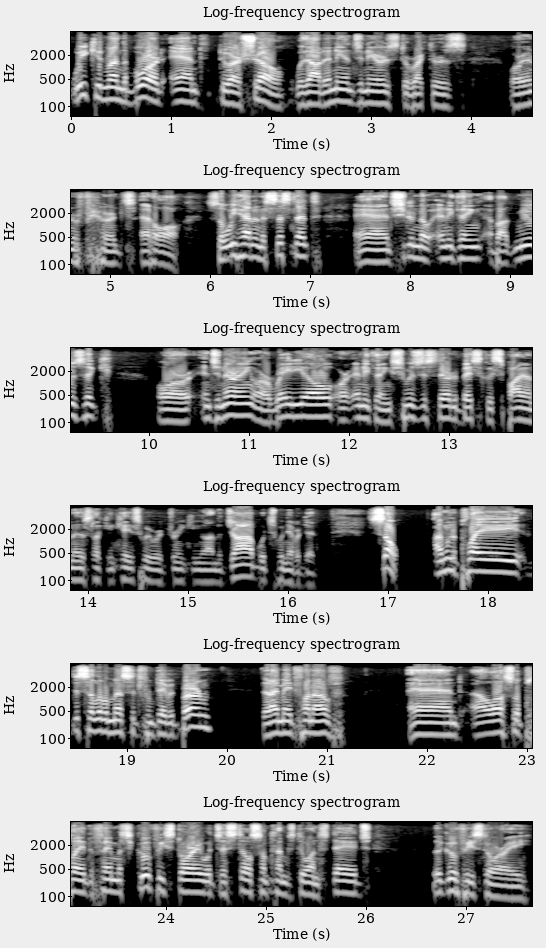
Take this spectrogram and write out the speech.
we can run the board and do our show without any engineers, directors, or interference at all. So we had an assistant, and she didn't know anything about music or engineering or radio or anything. She was just there to basically spy on us, like in case we were drinking on the job, which we never did. So I'm going to play just a little message from David Byrne that I made fun of. And I'll also play the famous Goofy story, which I still sometimes do on stage. The Goofy story.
